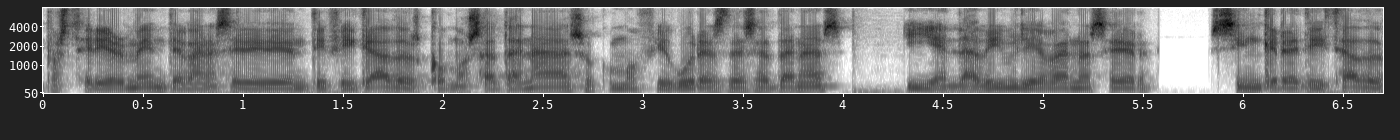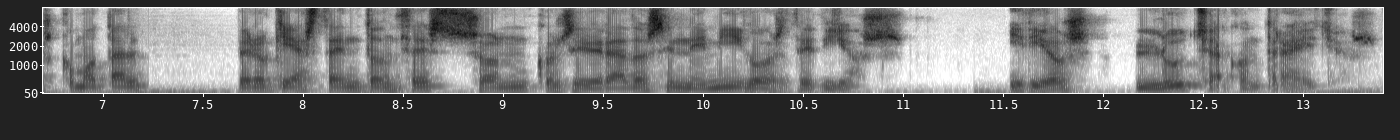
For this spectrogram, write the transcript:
posteriormente van a ser identificados como Satanás o como figuras de Satanás, y en la Biblia van a ser sincretizados como tal, pero que hasta entonces son considerados enemigos de Dios. y Dios lucha contra ellos.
